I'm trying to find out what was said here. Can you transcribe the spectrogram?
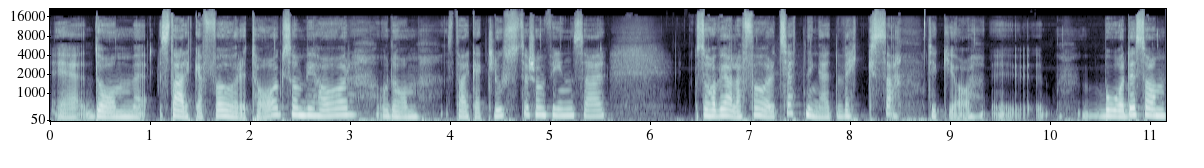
Eh, de starka företag som vi har och de starka kluster som finns här så har vi alla förutsättningar att växa, tycker jag. Eh, både som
